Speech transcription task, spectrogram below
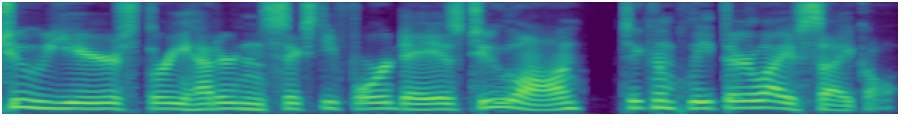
two years, 364 days too long, to complete their life cycle,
